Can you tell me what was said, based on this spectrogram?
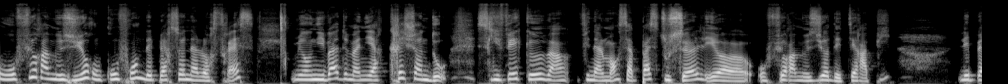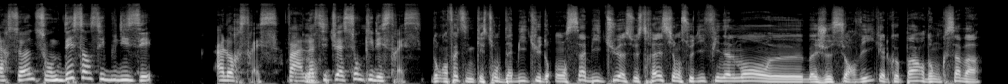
Où au fur et à mesure, on confronte les personnes à leur stress, mais on y va de manière crescendo, ce qui fait que ben, finalement, ça passe tout seul et euh, au fur et à mesure des thérapies, les personnes sont désensibilisées à leur stress, enfin la situation qui les stresse. Donc en fait c'est une question d'habitude. On s'habitue à ce stress et on se dit finalement euh, bah, je survis quelque part donc ça va.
